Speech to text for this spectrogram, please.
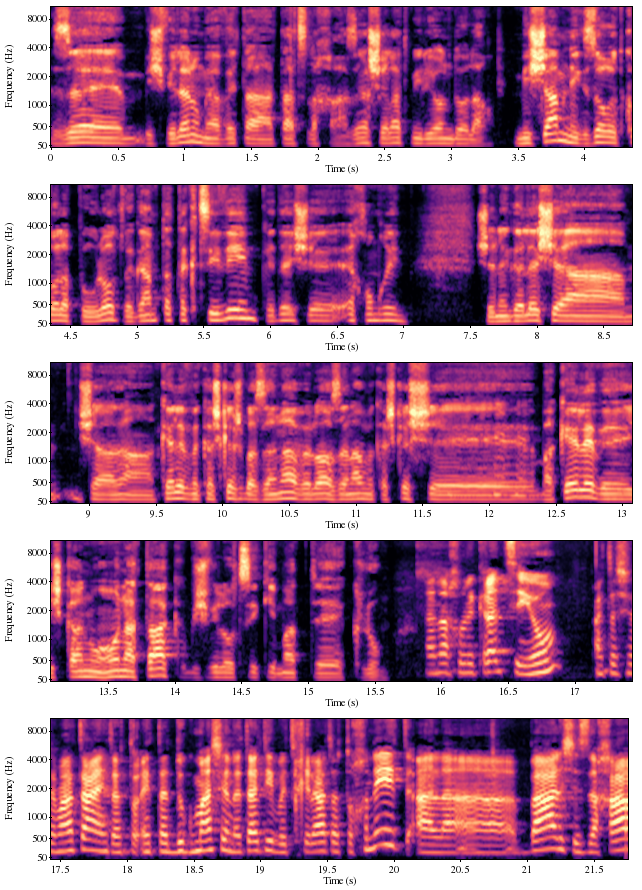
זה בשבילנו מהווה את ההצלחה, זה השאלת מיליון דולר. משם נגזור את כל הפעולות וגם את התקציבים, כדי שאיך אומרים, שנגלה שה, שהכלב מקשקש בזנב ולא הזנב מקשקש אה, בכלב, והשקענו הון עתק בשביל להוציא כמעט אה, כלום. אנחנו לקראת סיום. אתה שמעת את, את הדוגמה שנתתי בתחילת התוכנית על הבעל שזכה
